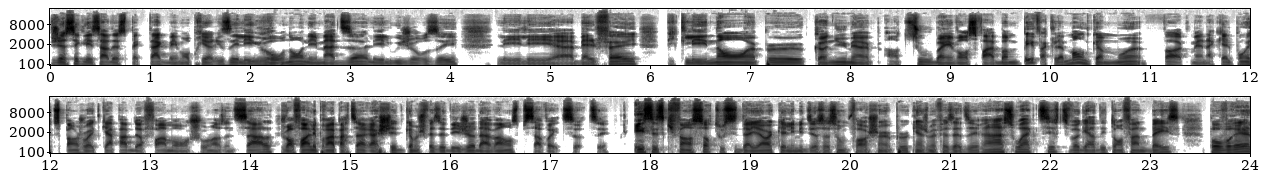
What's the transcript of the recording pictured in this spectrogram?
Je sais que les salles de spectacle, ben, ils vont prioriser les gros noms, les Mazza, les Louis-José, les, les euh, Bellefeuille, puis que les noms un peu connus, mais en dessous, ben, ils vont se faire bumper. Fait que le monde comme moi, fuck, man, à quel point tu penses que je vais être capable de faire mon show dans une salle? Je vais faire les premières parties à Rachid comme je faisais déjà d'avance, puis ça va être ça. Et c'est ce qui fait en sorte aussi d'ailleurs que les médias sociaux me fâchaient un peu quand je me faisais dire Ah, sois actif, tu vas garder ton fanbase. Pour vrai,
